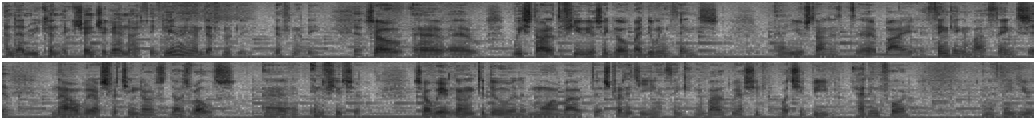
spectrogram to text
and then we can exchange again, I think. Yeah, yeah, definitely, definitely. Yeah. So uh, uh, we started a few years ago by doing things. Uh, you started uh, by thinking about things. Yeah. Now we are switching those those roles uh, in the future. So we are going to do a little more about the strategy and thinking about where should what should we heading for. And I think you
